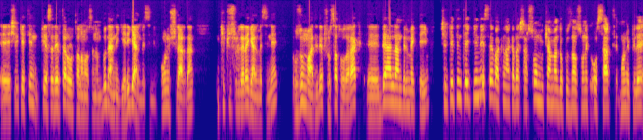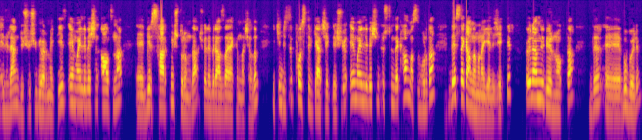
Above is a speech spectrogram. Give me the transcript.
e, şirketin piyasa defter ortalamasının bu denli geri gelmesini, 13'lerden 2 küsürlere gelmesini uzun vadede fırsat olarak e, değerlendirmekteyim. Şirketin tekniğinde ise bakın arkadaşlar son mükemmel 9'dan sonraki o sert manipüle edilen düşüşü görmekteyiz. EMA55'in altına e, bir sarkmış durumda. Şöyle biraz daha yakınlaşalım. İkincisi pozitif gerçekleşiyor. EMA55'in üstünde kalması burada destek anlamına gelecektir. Önemli bir noktadır e, bu bölüm.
